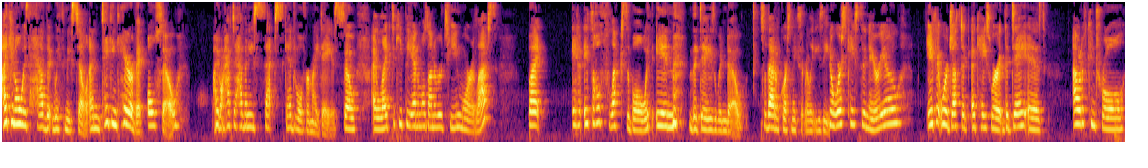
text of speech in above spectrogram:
I can always have it with me still and taking care of it also. I don't have to have any set schedule for my days. So I like to keep the animals on a routine more or less, but it, it's all flexible within the day's window. So that of course makes it really easy. You know, worst case scenario, if it were just a, a case where the day is out of control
